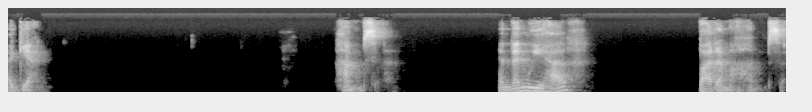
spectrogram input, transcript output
again. Hamsa. And then we have Paramahamsa.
